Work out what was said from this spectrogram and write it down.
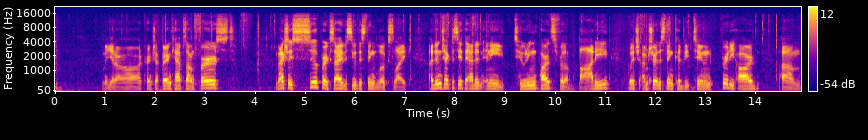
let me get our crankshaft bearing caps on first. I'm actually super excited to see what this thing looks like. I didn't check to see if they added any tuning parts for the body, which I'm sure this thing could be tuned pretty hard. Um,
